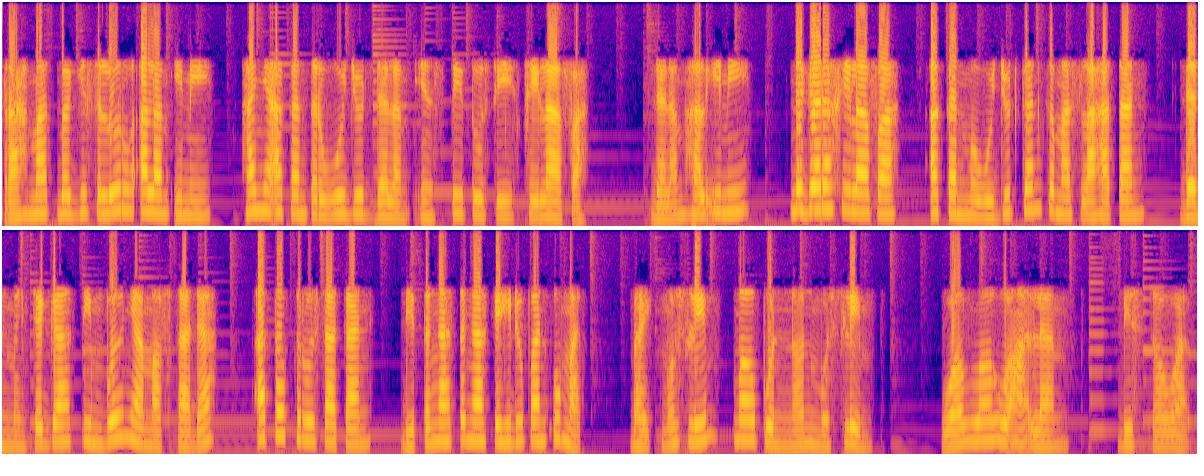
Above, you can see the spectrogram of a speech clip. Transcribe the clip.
Rahmat bagi seluruh alam ini hanya akan terwujud dalam institusi khilafah. Dalam hal ini, negara khilafah akan mewujudkan kemaslahatan dan mencegah timbulnya mafsadah atau kerusakan di tengah-tengah kehidupan umat, baik muslim maupun non-muslim. Wallahu a'lam bishawab.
